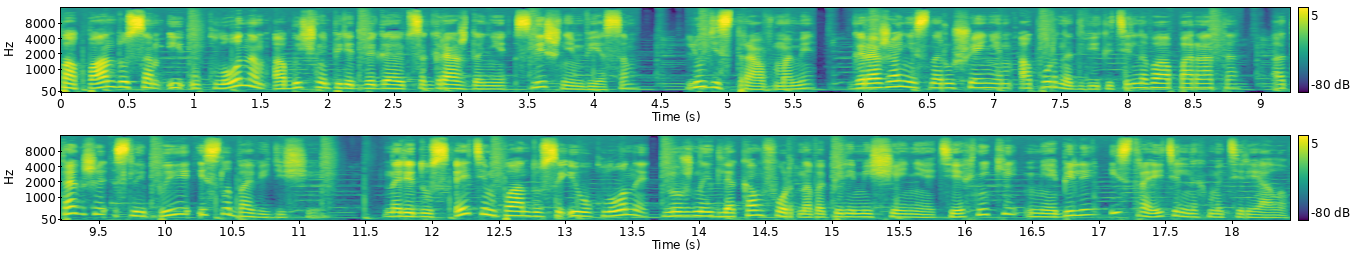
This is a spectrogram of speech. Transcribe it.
По пандусам и уклонам обычно передвигаются граждане с лишним весом, люди с травмами, горожане с нарушением опорно-двигательного аппарата, а также слепые и слабовидящие. Наряду с этим пандусы и уклоны нужны для комфортного перемещения техники, мебели и строительных материалов.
